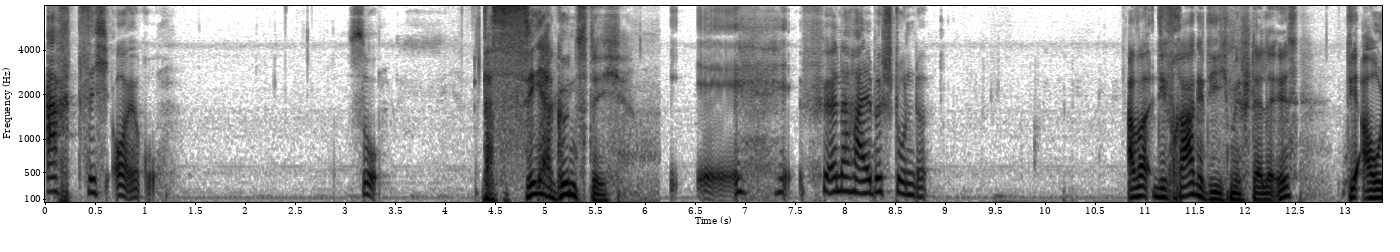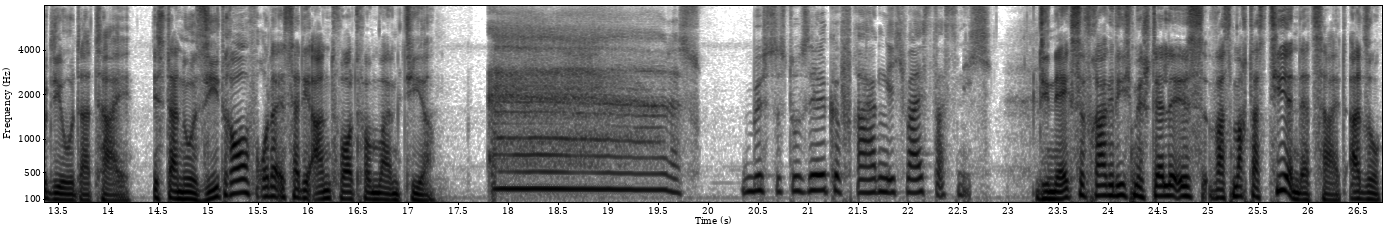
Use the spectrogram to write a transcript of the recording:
80 Euro. So, Das ist sehr günstig. für eine halbe Stunde. Aber die Frage, die ich mir stelle, ist, die Audiodatei. Ist da nur sie drauf oder ist da die Antwort von meinem Tier? Äh, das müsstest du Silke fragen, ich weiß das nicht. Die nächste Frage, die ich mir stelle, ist, was macht das Tier in der Zeit? Also,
